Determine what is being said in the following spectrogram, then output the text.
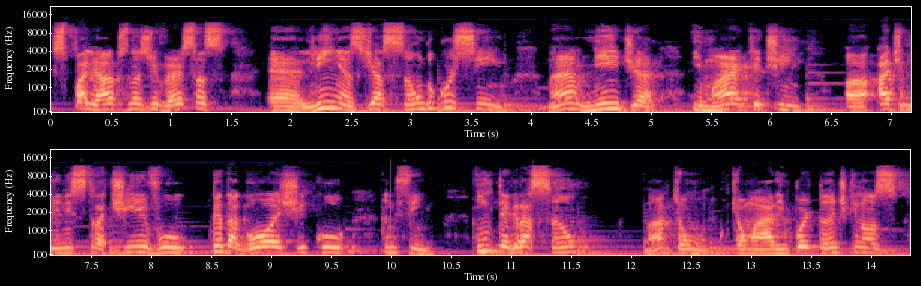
espalhados nas diversas é, linhas de ação do cursinho, né? mídia e marketing, administrativo, pedagógico, enfim, integração né, que, é um, que é uma área importante que nós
